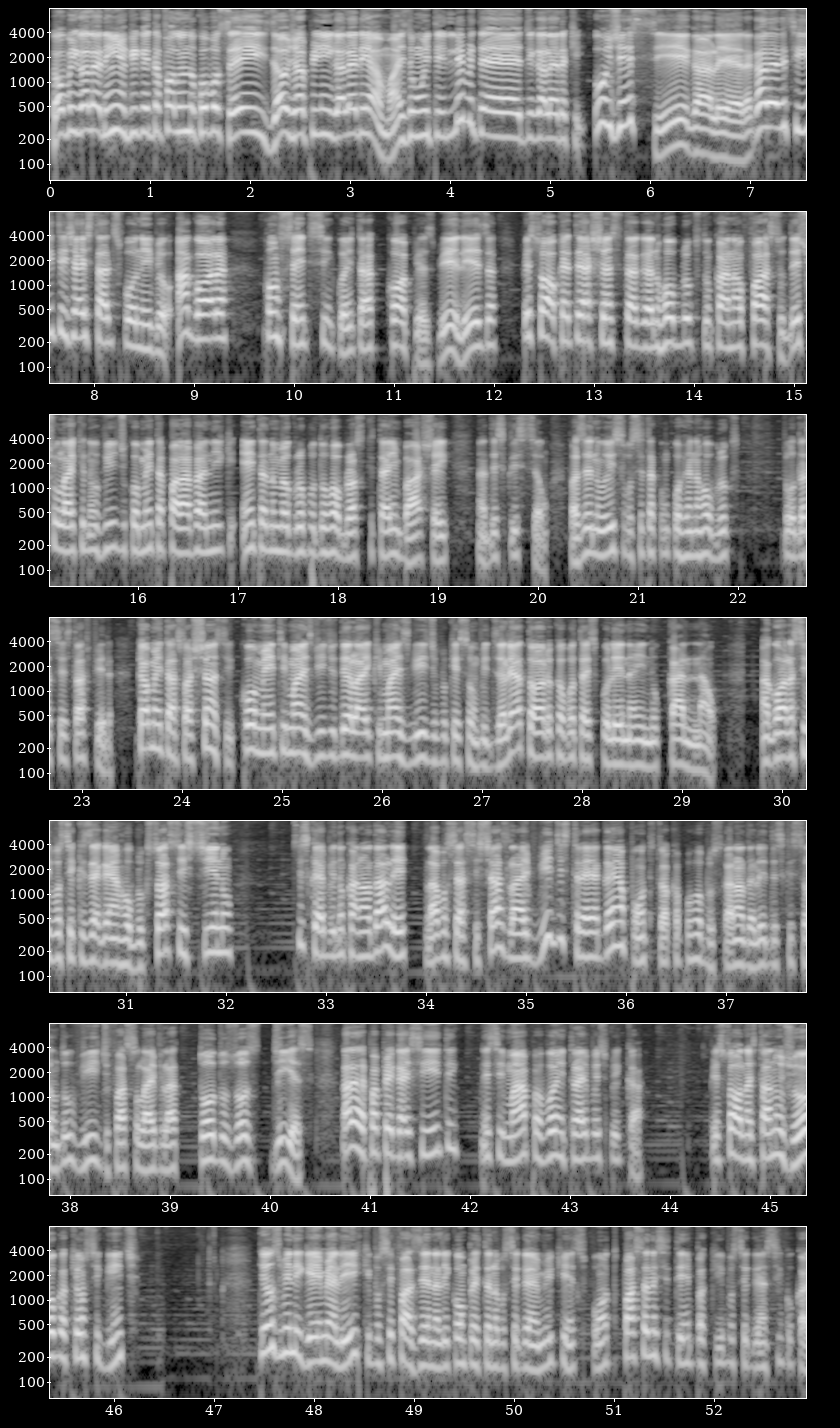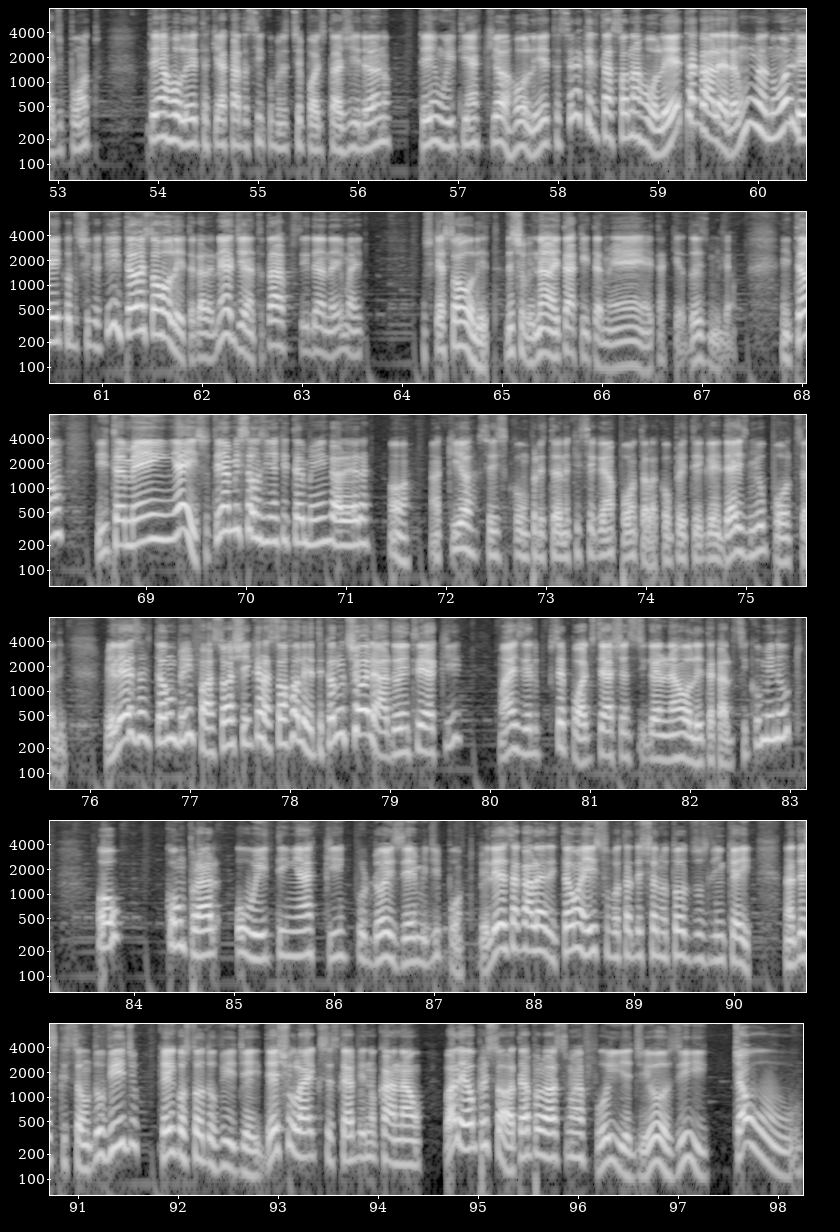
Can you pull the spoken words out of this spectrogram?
Salve galerinha, aqui quem tá falando com vocês é o Japim, galerinha, mais um item limited, galera, aqui, o GC, galera, galera, esse item já está disponível agora com 150 cópias, beleza? Pessoal, quer ter a chance de estar ganhando Roblox no canal fácil? Deixa o like no vídeo, comenta a palavra nick, entra no meu grupo do Roblox que tá aí embaixo aí na descrição. Fazendo isso, você tá concorrendo a Roblox toda sexta-feira. Quer aumentar sua chance? Comente mais vídeo, dê like mais vídeo, porque são vídeos aleatórios que eu vou estar escolhendo aí no canal. Agora, se você quiser ganhar Roblox só assistindo, se inscreve no canal da Lê. Lá você assiste as lives, vídeo estreia, ganha ponto e troca por Roblox. Canal da Lê, descrição do vídeo. Faço live lá todos os dias. Galera, para pegar esse item, nesse mapa, vou entrar e vou explicar. Pessoal, nós está no jogo. Aqui é o seguinte. Tem uns minigames ali que você fazendo ali, completando, você ganha 1.500 pontos. Passando esse tempo aqui, você ganha 5k de ponto. Tem a roleta que a cada 5 minutos você pode estar girando. Tem um item aqui, ó, roleta. Será que ele tá só na roleta, galera? Hum, eu não olhei quando chega aqui. Então é só roleta, galera. Nem adianta, tá? Se dando aí, mas... Acho que é só roleta. Deixa eu ver. Não, ele tá aqui também. Ele tá aqui, ó, 2 milhões. Então, e também é isso. Tem a missãozinha aqui também, galera. Ó, aqui, ó. Vocês completando aqui, você ganha ponto. Ela completei, ganhei 10 mil pontos ali. Beleza? Então, bem fácil. Eu achei que era só roleta, que eu não tinha olhado. Eu entrei aqui, mas ele, você pode ter a chance de ganhar na roleta a cada 5 minutos. Ou comprar o item aqui por 2M de ponto. Beleza, galera? Então é isso. Vou estar tá deixando todos os links aí na descrição do vídeo. Quem gostou do vídeo aí, deixa o like, se inscreve no canal. Valeu, pessoal. Até a próxima. Fui, adiós e tchau!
